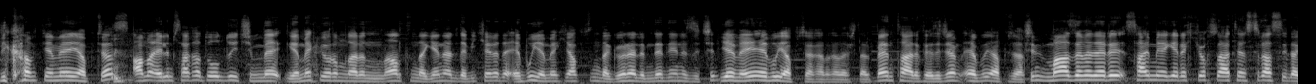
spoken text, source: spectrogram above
bir kamp yemeği yapacağız. Ama elim sakat olduğu için ve yemek yorumlarının altında genelde bir kere de Ebu yemek yapsın da görelim dediğiniz için yemeği Ebu yapacak arkadaşlar. Ben tarif edeceğim, Ebu yapacak. Şimdi malzemeleri saymaya gerek yok. Zaten sırasıyla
